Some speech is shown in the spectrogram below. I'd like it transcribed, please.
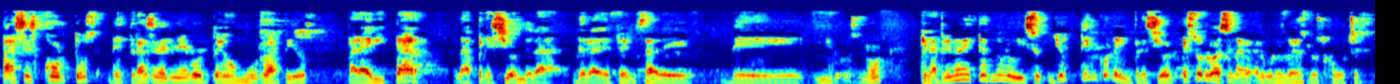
pases cortos detrás de la línea de golpeo muy rápidos para evitar la presión de la, de la defensa de, de Eagles, ¿no? Que en la primera mitad no lo hizo. Yo tengo la impresión, eso lo hacen algunas veces los coaches,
